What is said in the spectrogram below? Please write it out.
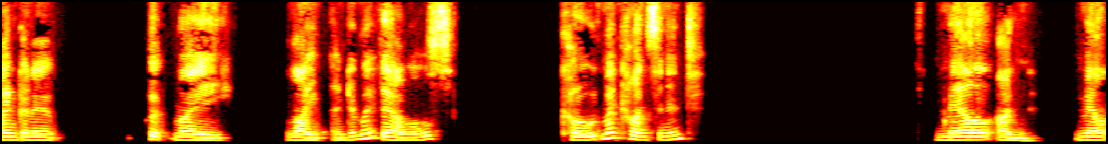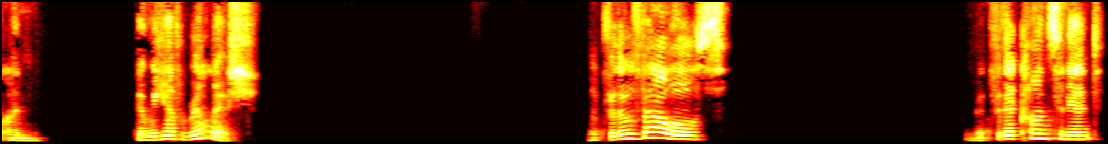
I'm going to put my line under my vowels code my consonant. Melon, melon. Then we have relish. Look for those vowels. Look for that consonant.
